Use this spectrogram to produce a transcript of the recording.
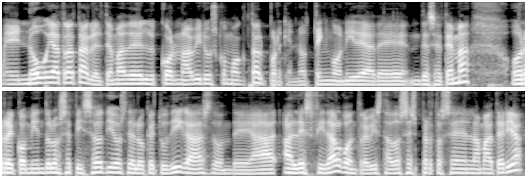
Eh, no voy a tratar el tema del coronavirus como tal porque no tengo ni idea de, ese tema. Os recomiendo los episodios de lo que tú digas, donde Alex Fidalgo entrevista a dos expertos en la materia.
